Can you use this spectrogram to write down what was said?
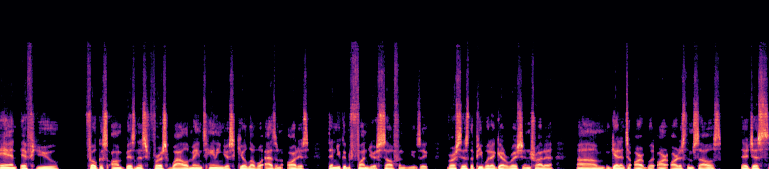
And if you focus on business first while maintaining your skill level as an artist, then you can fund yourself in music versus the people that get rich and try to um, get into art but aren't artists themselves. They're just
